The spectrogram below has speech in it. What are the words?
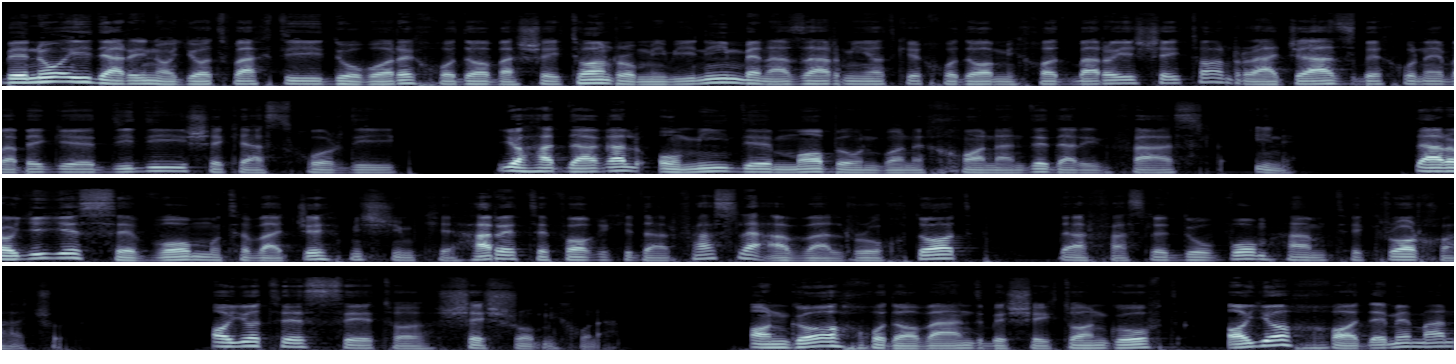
به نوعی در این آیات وقتی دوباره خدا و شیطان رو می‌بینیم به نظر میاد که خدا می‌خواد برای شیطان رجز بخونه و بگه دیدی شکست خوردی یا حداقل امید ما به عنوان خواننده در این فصل اینه. در آیه سوم متوجه میشیم که هر اتفاقی که در فصل اول رخ داد در فصل دوم هم تکرار خواهد شد. آیات سه تا شش رو می‌خونم. آنگاه خداوند به شیطان گفت آیا خادم من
